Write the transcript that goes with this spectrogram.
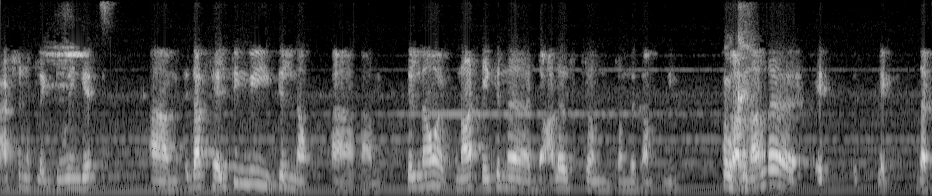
passion of like doing it that's helping me till now um, till now i've not taken a dollars from from the company so okay அதனால it's, it's like that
